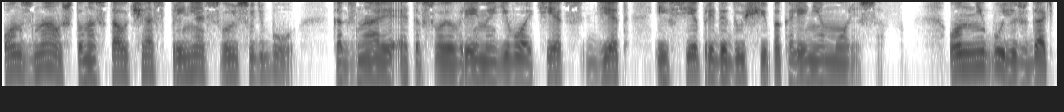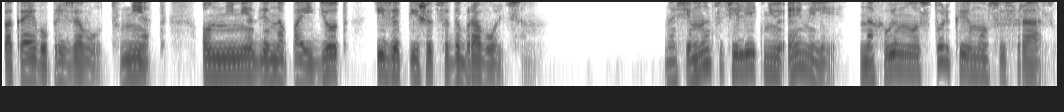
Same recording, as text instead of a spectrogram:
Он знал, что настал час принять свою судьбу, как знали это в свое время его отец, дед и все предыдущие поколения Моррисов. Он не будет ждать, пока его призовут. Нет, он немедленно пойдет и запишется добровольцем. На семнадцатилетнюю Эмили нахлынуло столько эмоций сразу,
